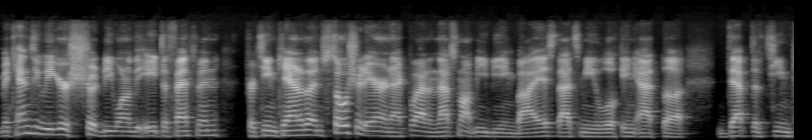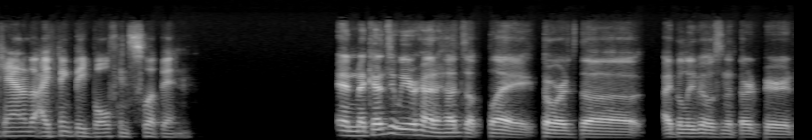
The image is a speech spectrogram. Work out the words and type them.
Mackenzie Weegar should be one of the eight defensemen for Team Canada, and so should Aaron Ekblad. And that's not me being biased. That's me looking at the depth of Team Canada. I think they both can slip in. And Mackenzie Weir had a heads up play towards the, I believe it was in the third period,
